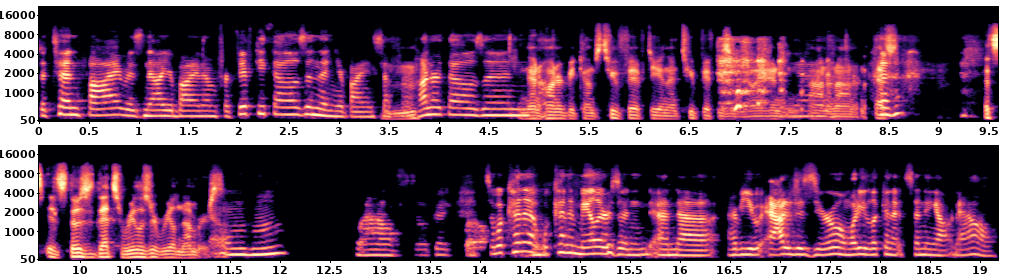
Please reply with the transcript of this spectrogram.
The 10 5 is now you're buying them for 50,000, then you're buying stuff mm-hmm. for 100,000. And then 100 becomes 250, and then 250 is a million, and yeah. on and on. And that's, that's, it's those, that's real, those are real numbers. Mm-hmm. Wow. So good. So what kind of, what kind of mailers and, and, uh, have you added a zero and what are you looking at sending out now?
